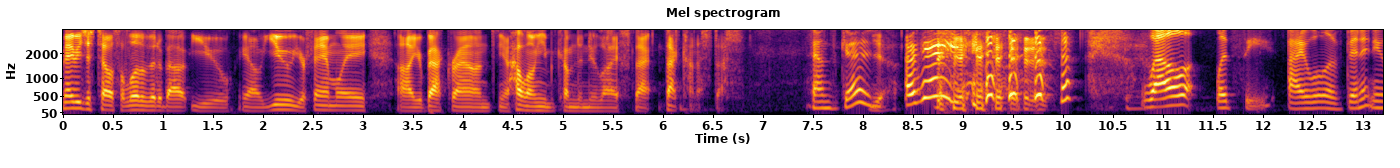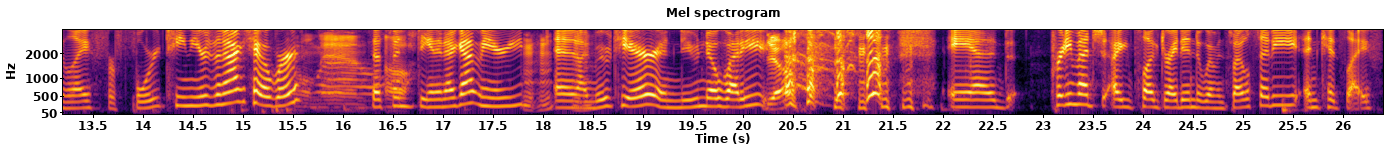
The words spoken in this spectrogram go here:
Maybe just tell us a little bit about you. You know, you, your family, uh, your background. You know, how long you have come to New Life, that that kind of stuff. Sounds good. Yeah. Okay. well, let's see. I will have been at New Life for 14 years in October. Oh man, That's when Dan and I got married, and I moved here and knew nobody. yeah. And pretty much I plugged right into women's Bible study and kids' life.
